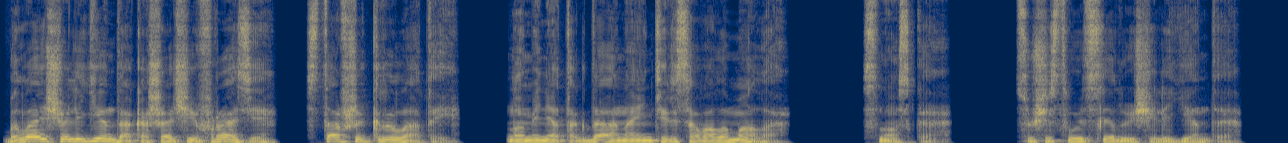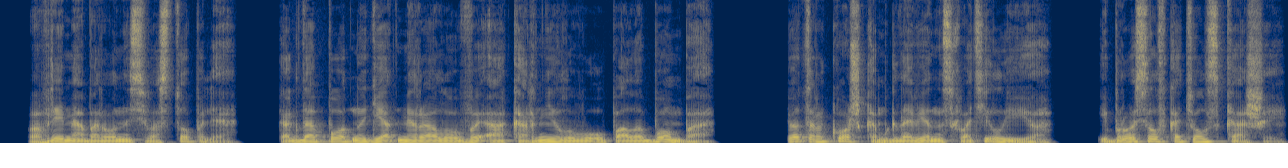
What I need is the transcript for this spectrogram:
Была еще легенда о кошачьей фразе, ставшей крылатой, но меня тогда она интересовала мало. Сноска. Существует следующая легенда. Во время обороны Севастополя, когда под ноги адмиралу В.А. Корнилову упала бомба, Петр Кошка мгновенно схватил ее и бросил в котел с кашей,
